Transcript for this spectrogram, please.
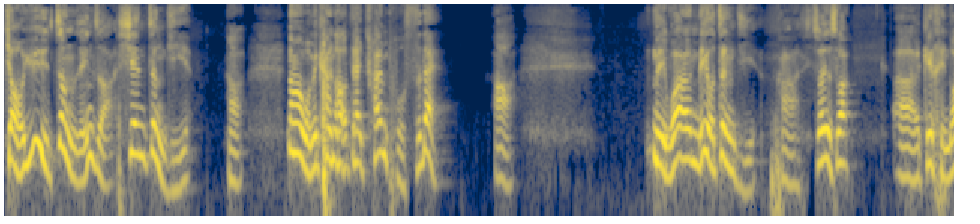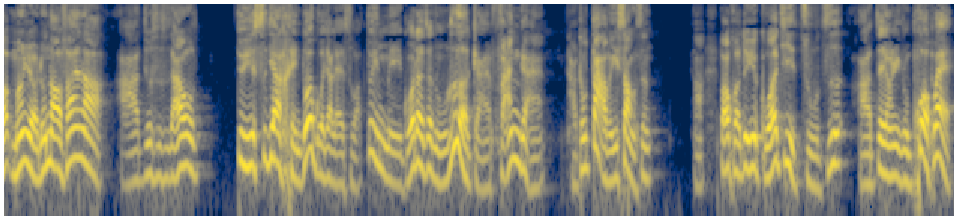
叫“欲正人者先正己”，啊，那么我们看到在川普时代，啊。美国没有政绩啊，所以说，呃，跟很多盟友都闹翻了啊，就是然后，对于世界很多国家来说，对美国的这种恶感、反感啊，都大为上升啊，包括对于国际组织啊这样一种破坏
